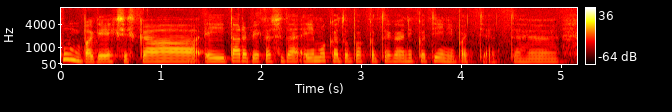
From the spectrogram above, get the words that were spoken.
kumbagi, ehk siis ka ei tarbi ka seda ei mokatubakat ega nikotiinipatti, et äh,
